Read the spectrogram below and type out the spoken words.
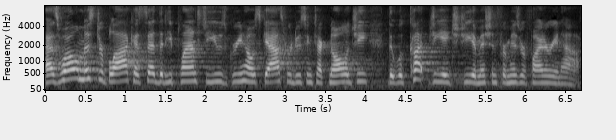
As well, Mr. Black has said that he plans to use greenhouse gas reducing technology that would cut GHG emissions from his refinery in half.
